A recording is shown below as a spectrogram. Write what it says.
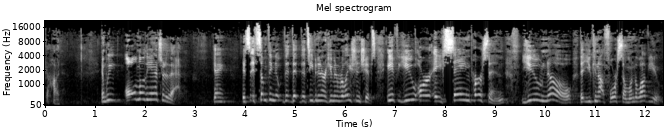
God? And we all know the answer to that. Okay? It's, it's something that, that, that's even in our human relationships. If you are a sane person, you know that you cannot force someone to love you.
